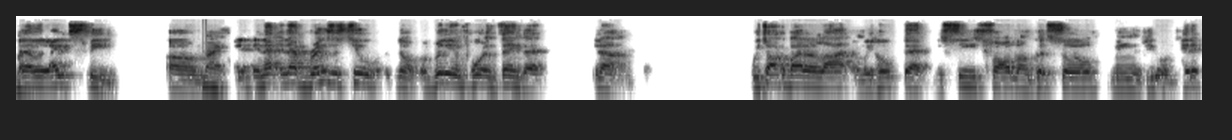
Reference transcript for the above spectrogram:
right. at light speed. Um, right. And, and, that and that brings us to you know, a really important thing that you know we talk about it a lot, and we hope that the seeds fall on good soil, meaning people get it.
